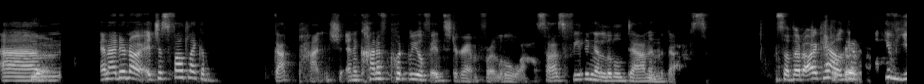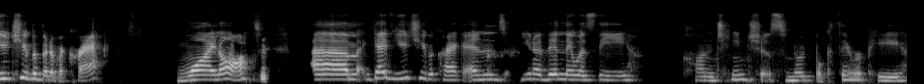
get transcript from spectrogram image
Um, yeah. And I don't know, it just felt like a gut punch and it kind of put me off Instagram for a little while. So I was feeling a little down in the dumps. So I thought, okay, I'll give, give YouTube a bit of a crack. Why not? um, gave YouTube a crack. And, you know, then there was the contentious notebook therapy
